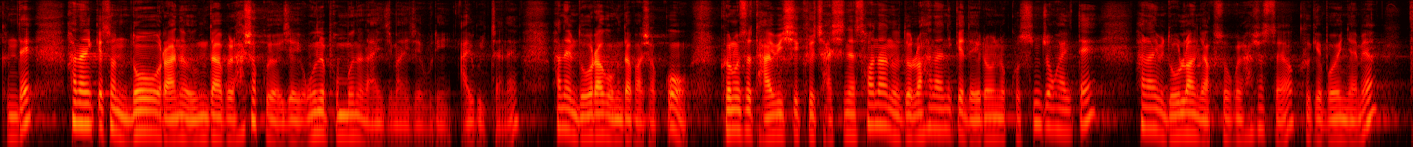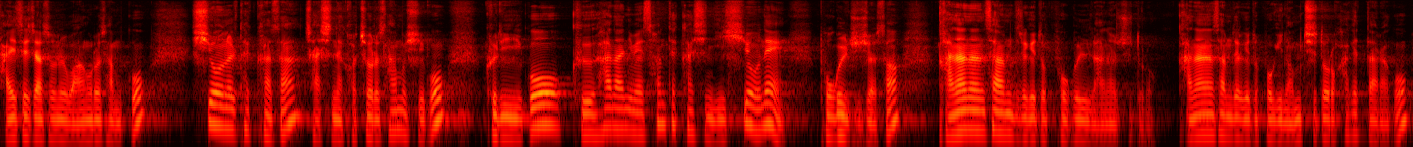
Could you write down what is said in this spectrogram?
근데 하나님께서는 no라는 응답을 하셨고요. 이제 오늘 본문은 아니지만 이제 우리 알고 있잖아요. 하나님 no라고 응답하셨고 그러면서 다윗이 그 자신의 선한 의도를 하나님께 내려놓고 순종할 때 하나님이 놀라운 약속을 하셨어요. 그게 뭐였냐면 다윗의 자손을 왕으로 삼고 시온을 택하사 자신의 거처로 삼으시고 그리고 그 하나님의 선택하신 이 시온에 복을 주셔서 가난한 사람들에게도 복을 나눠 주도록 가난한 사람들에게도 복이 넘치도록 하겠다라고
